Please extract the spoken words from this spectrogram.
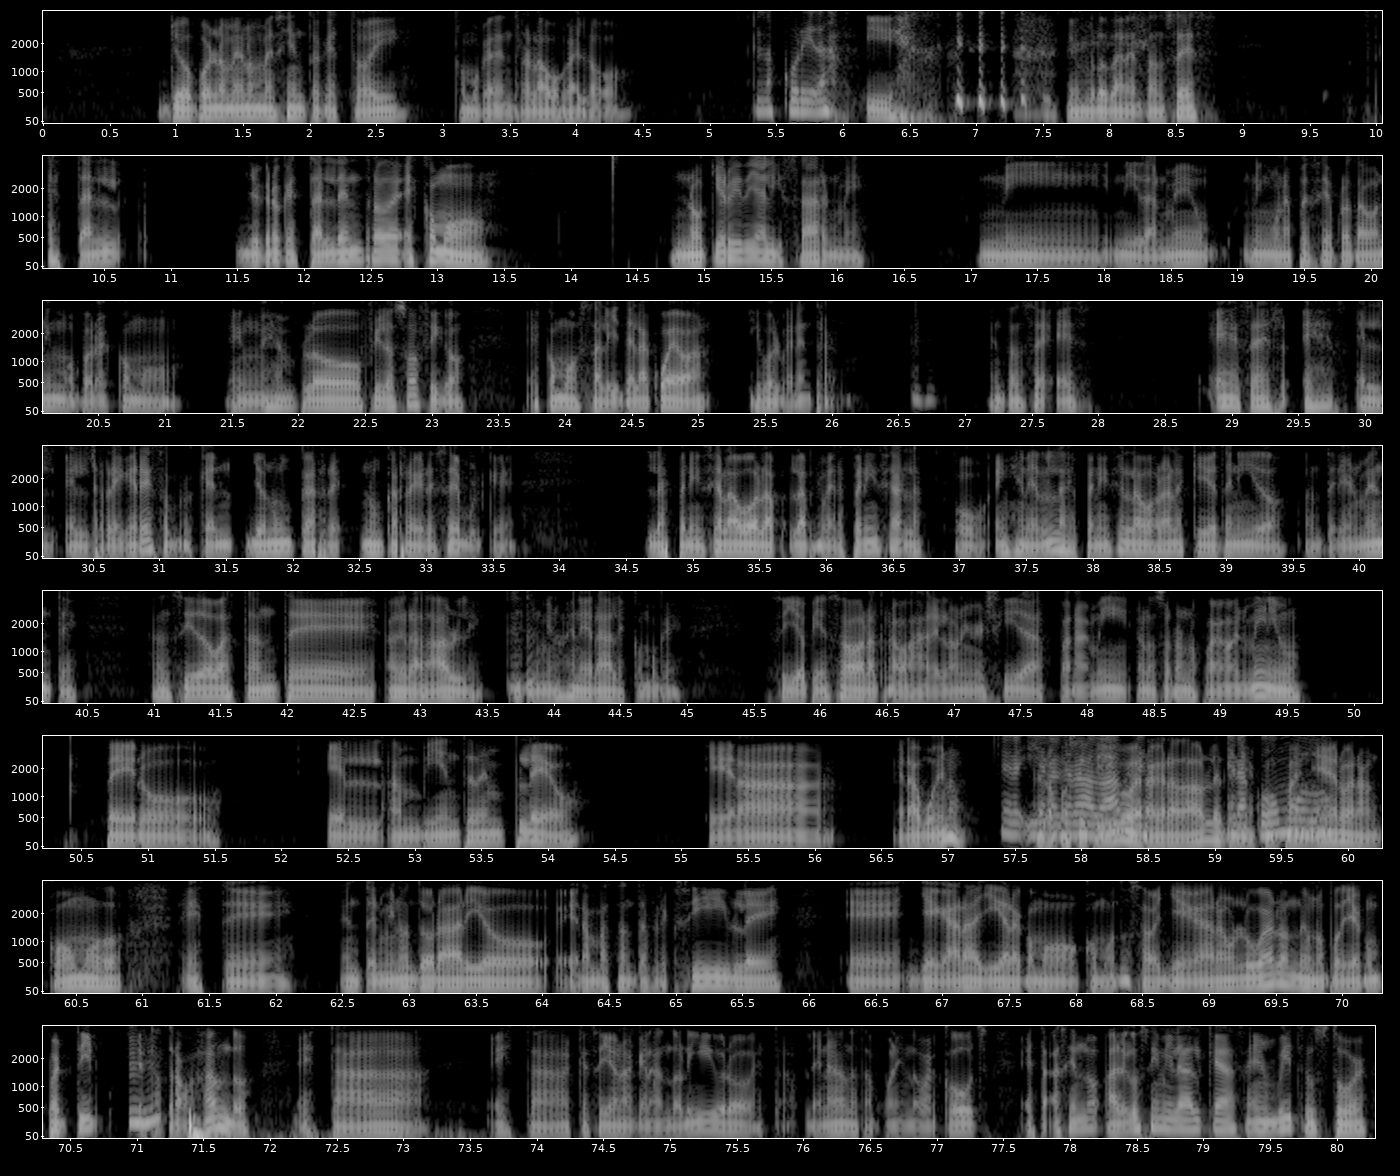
yo por lo menos me siento que estoy como que dentro de la boca del lobo. En la oscuridad. Y bien brutal. Entonces, estar, yo creo que estar dentro de, es como, no quiero idealizarme ni, ni darme ninguna especie de protagonismo, pero es como, en un ejemplo filosófico, es como salir de la cueva y volver a entrar. Entonces es, ese es, el, regreso, porque yo nunca, nunca regresé, porque la experiencia laboral, la, primera experiencia, o en general las experiencias laborales que yo he tenido anteriormente, han sido bastante agradables en términos generales, como que si yo pienso ahora trabajar en la universidad, para mí, a nosotros nos pagaban el mínimo, pero el ambiente de empleo era, era bueno. Era, positivo, era agradable, tenía compañeros, eran cómodos, este, en términos de horario eran bastante flexibles. Eh, llegar allí era como, como tú sabes, llegar a un lugar donde uno podía compartir, estás trabajando, está, está, qué sé yo, naquerando libros, está ordenando, están poniendo barcodes, está haciendo algo similar que hace en Retail Store,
